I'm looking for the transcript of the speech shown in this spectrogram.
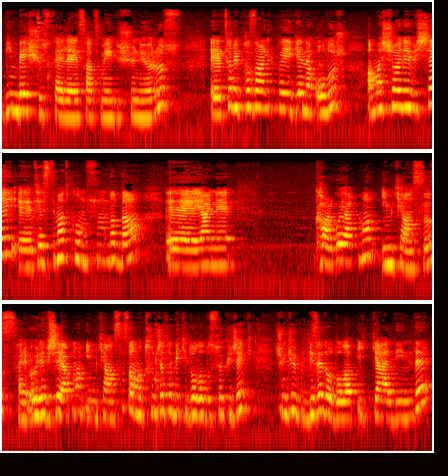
1500 TL'ye satmayı düşünüyoruz. E, tabii pazarlık payı gene olur ama şöyle bir şey e, teslimat konusunda da e, yani kargo yapmam imkansız. Hani öyle bir şey yapmam imkansız ama Tunca tabii ki dolabı sökecek. Çünkü bize de o dolap ilk geldiğinde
